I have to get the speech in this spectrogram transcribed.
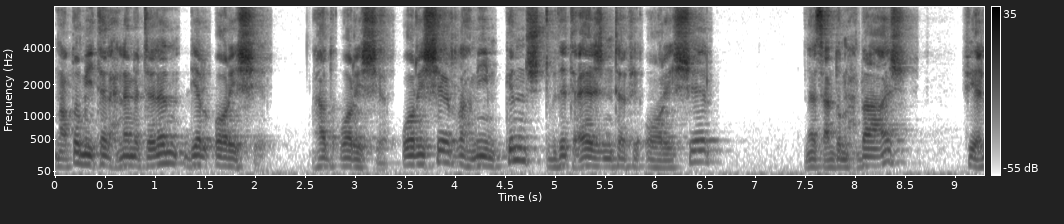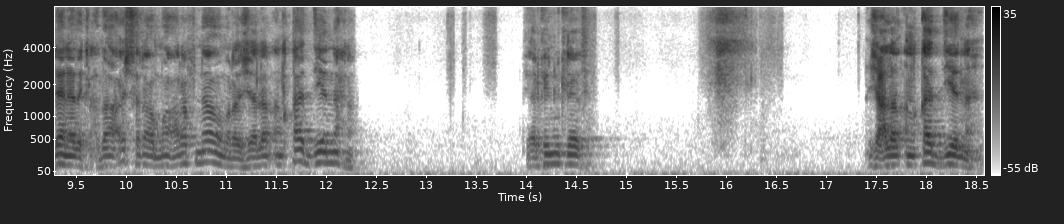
نعطو مثال حنا مثلا ديال hors échelle. هاد hors échelle. hors échelle راه ميمكنش تبدا تعالج أنت في hors échelle. ناس عندهم 11 فعلا هذاك 11 راه ما عرفناهم رجال الإنقاذ ديالنا حنا. في 2003 جعل الأنقاض ديالنا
